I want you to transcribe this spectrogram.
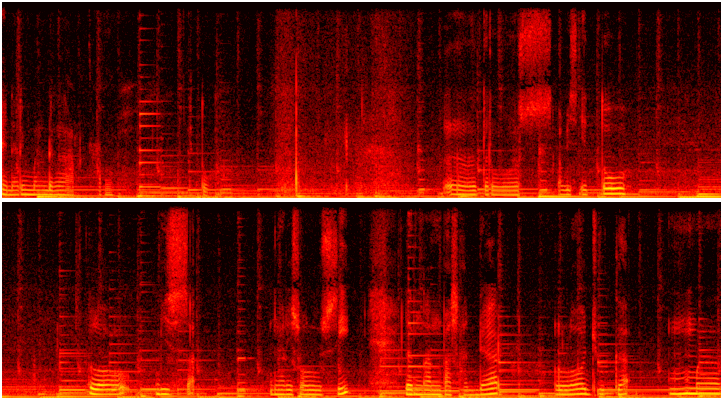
eh dari mendengarkan. Itu. E, terus habis itu lo bisa nyari solusi dan tanpa sadar lo juga me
